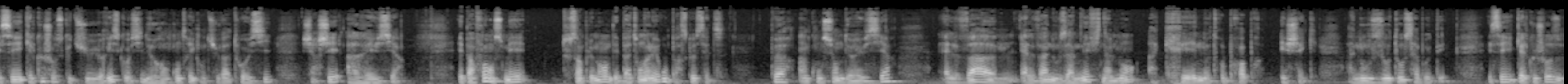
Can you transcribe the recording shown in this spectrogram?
Et c'est quelque chose que tu risques aussi de rencontrer quand tu vas toi aussi chercher à réussir. Et parfois on se met tout simplement des bâtons dans les roues parce que cette peur inconsciente de réussir, elle va, elle va nous amener finalement à créer notre propre échec, à nous auto-saboter. Et c'est quelque chose,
